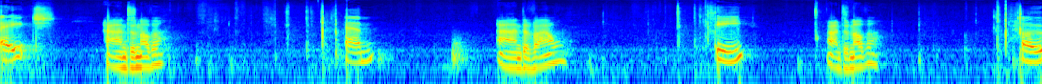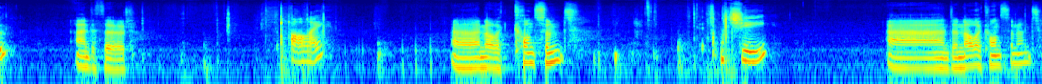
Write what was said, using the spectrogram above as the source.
H, And another. M, And a vowel. E, And another. O, And a third. I, Uh, another consonant. G, And another consonant.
